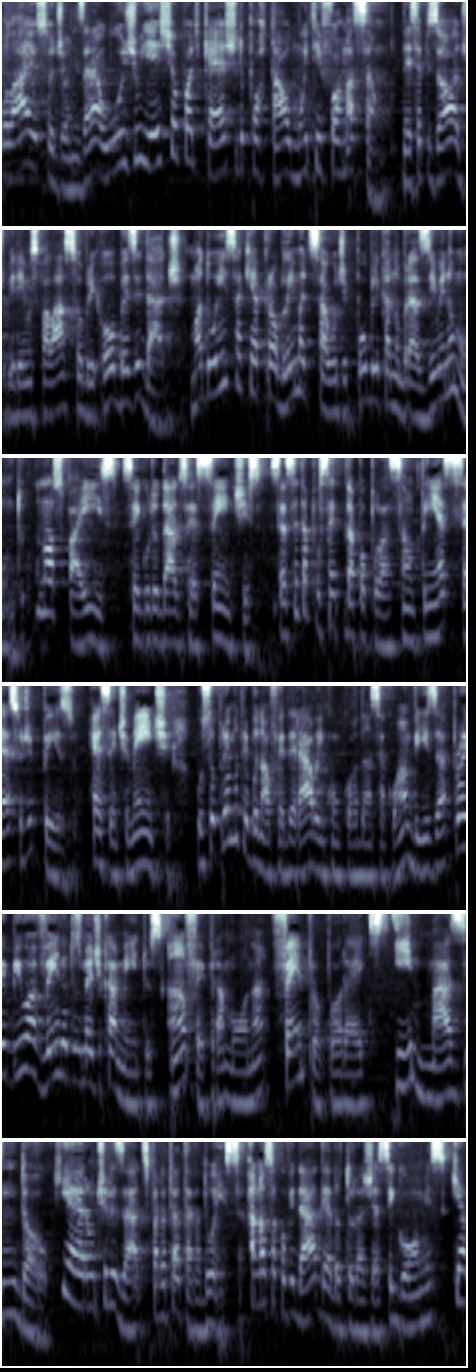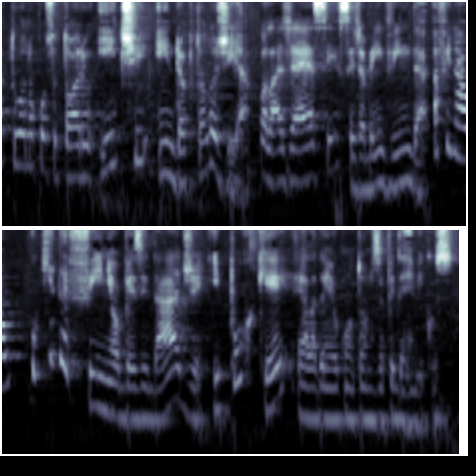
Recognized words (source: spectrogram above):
Olá, eu sou Jones Araújo e este é o podcast do portal Muita Informação. Nesse episódio, iremos falar sobre obesidade, uma doença que é problema de saúde pública no Brasil e no mundo. No nosso país, segundo dados recentes, 60% da população tem excesso de peso. Recentemente, o Supremo Tribunal Federal, em concordância com a Anvisa, proibiu a venda dos medicamentos Anfepramona, Femproporex e Mazindol, que eram utilizados para tratar a doença. A nossa convidada é a doutora Jessie Gomes, que atua no consultório IT Endocrinologia Olá, Jessie, seja bem-vinda. Afinal, o que define a obesidade e por que ela ganhou contornos epidêmicos?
